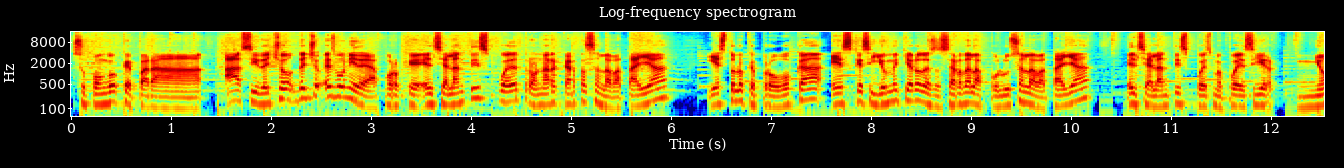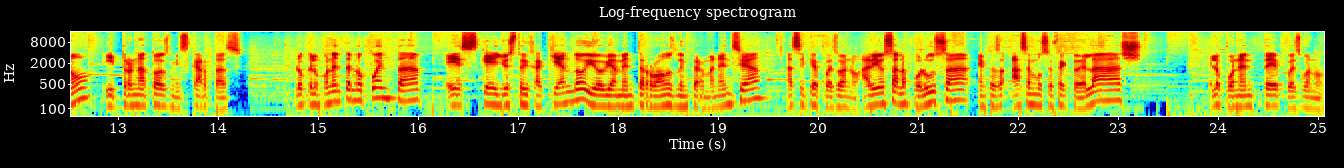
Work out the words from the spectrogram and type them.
Supongo que para... Ah, sí, de hecho, de hecho es buena idea porque el Cialantis puede tronar cartas en la batalla y esto lo que provoca es que si yo me quiero deshacer de la Polusa en la batalla, el Cialantis pues me puede decir ño y trona todas mis cartas. Lo que el oponente no cuenta es que yo estoy hackeando y obviamente robamos la impermanencia. Así que pues bueno, adiós a la Polusa, hacemos efecto de Lash. El oponente pues bueno,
